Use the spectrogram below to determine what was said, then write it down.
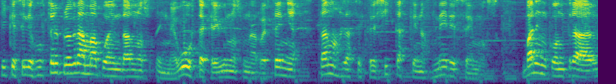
y que si les gustó el programa pueden darnos un me gusta, escribirnos una reseña, darnos las estrellitas que nos merecemos. Van a encontrar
